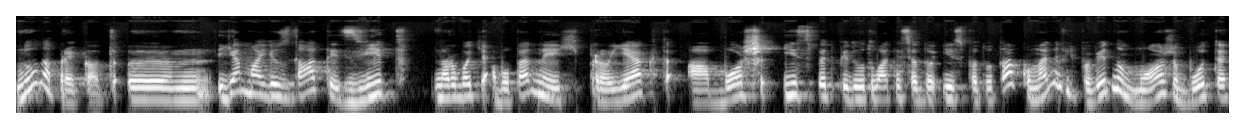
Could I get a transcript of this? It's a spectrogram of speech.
Ну, наприклад, ем, я маю здати звіт на роботі або певний проєкт, або ж іспит, підготуватися до іспиту. Так, у мене відповідно може бути,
